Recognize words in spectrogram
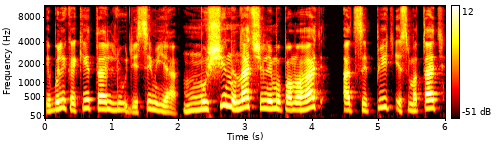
и были какие-то люди, семья. Мужчины начали ему помогать отцепить и смотать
